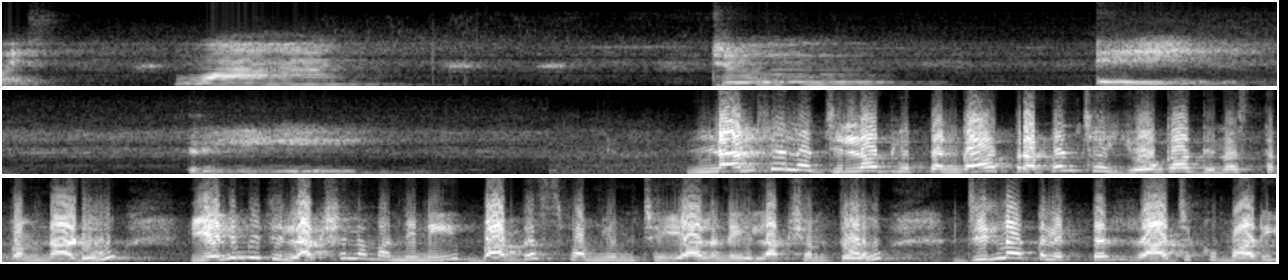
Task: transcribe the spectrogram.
Clockwise. One, two, three, నంద్యాల జిల్లా వ్యాప్తంగా ప్రపంచ యోగా దినోత్సవం నాడు ఎనిమిది లక్షల మందిని భాగస్వామ్యం చేయాలనే లక్ష్యంతో జిల్లా కలెక్టర్ రాజకుమారి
